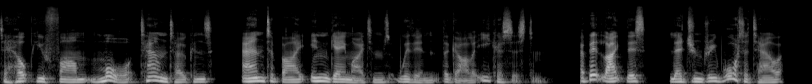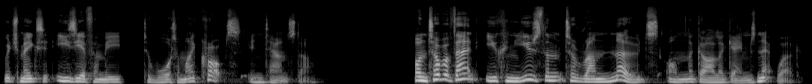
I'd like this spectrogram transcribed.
to help you farm more town tokens and to buy in game items within the Gala ecosystem. A bit like this legendary water tower, which makes it easier for me to water my crops in Townstar. On top of that, you can use them to run nodes on the Gala Games network.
